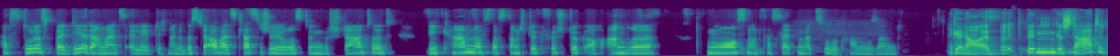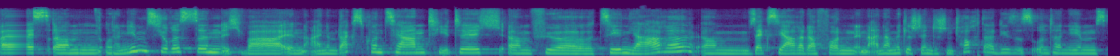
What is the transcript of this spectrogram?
hast du das bei dir damals erlebt? Ich meine, du bist ja auch als klassische Juristin gestartet. Wie kam das, dass dann Stück für Stück auch andere Nuancen und Facetten dazugekommen sind? Genau, also ich bin gestartet als ähm, Unternehmensjuristin. Ich war in einem DAX-Konzern tätig ähm, für zehn Jahre, ähm, sechs Jahre davon in einer mittelständischen Tochter dieses Unternehmens.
